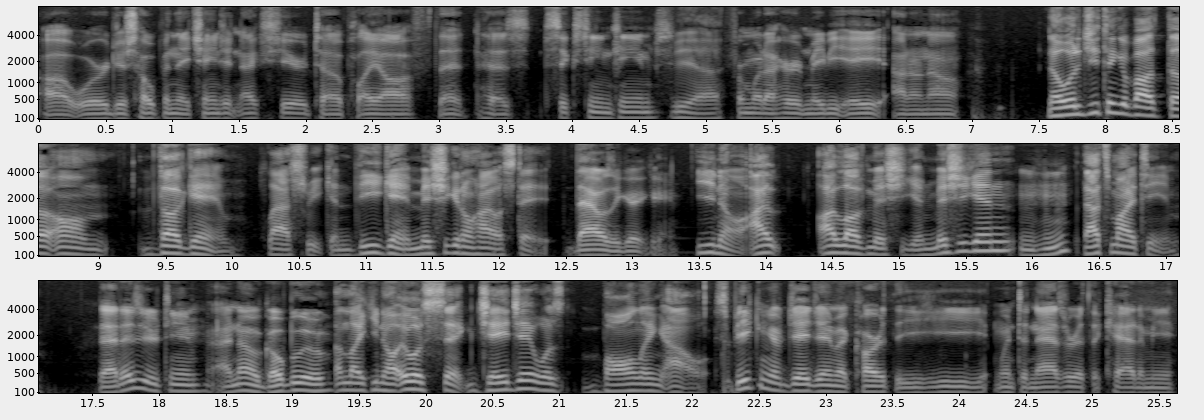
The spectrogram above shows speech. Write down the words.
Uh, we're just hoping they change it next year to a playoff that has 16 teams. yeah. From what I heard, maybe eight. I don't know. Now, what did you think about the um the game last week and the game Michigan Ohio State? That was a great game. You know, I I love Michigan. Michigan, Mm-hmm. that's my team. That is your team. I know. Go blue. And like you know, it was sick. JJ was balling out. Speaking of JJ McCarthy, he went to Nazareth Academy,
